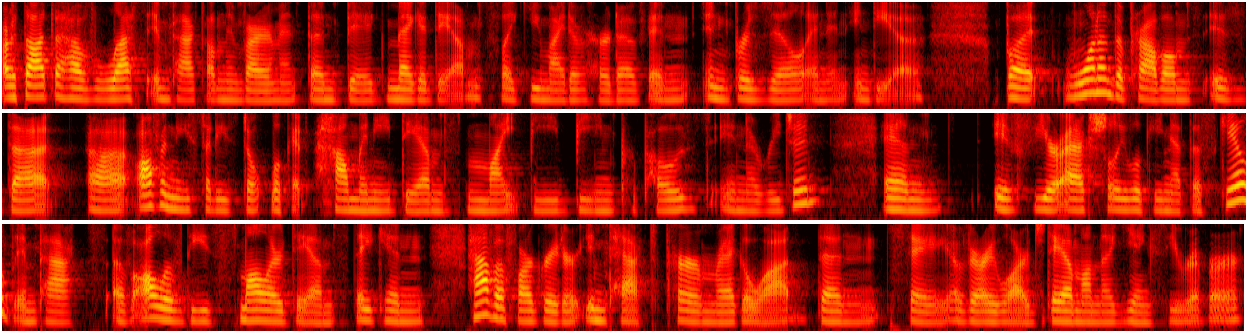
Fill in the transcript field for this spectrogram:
are thought to have less impact on the environment than big mega dams like you might have heard of in, in Brazil and in India. But one of the problems is that uh, often these studies don't look at how many dams might be being proposed in a region. And if you're actually looking at the scaled impacts of all of these smaller dams, they can have a far greater impact per megawatt than, say, a very large dam on the Yangtze River.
